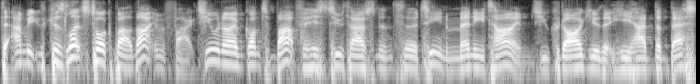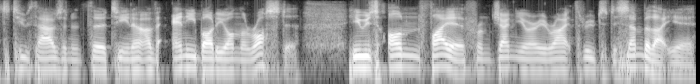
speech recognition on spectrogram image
the, I mean, because let's talk about that. In fact, you and I have gone to bat for his 2013 many times. You could argue that he had the best 2013 out of anybody on the roster. He was on fire from January right through to December that year,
